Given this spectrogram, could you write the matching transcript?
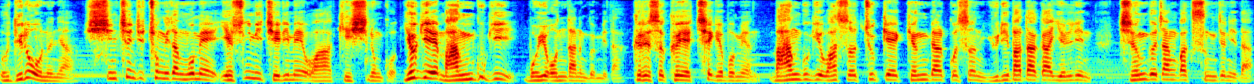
어디로 오느냐? 신천지 총회장 몸에 예수님이 재림에 와 계시는 곳. 여기에 만국이 모여온다는 겁니다. 그래서 그의 책에 보면 만국이 와서 주께 경배할 곳은 유리바다가 열린 정거장막 성전이다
